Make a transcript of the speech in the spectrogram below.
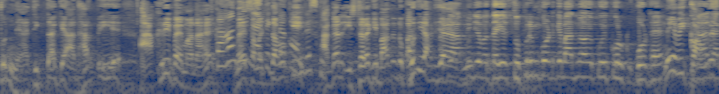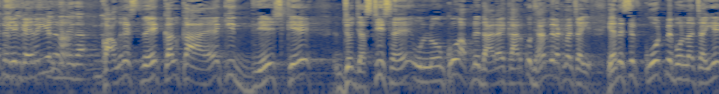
तो नैतिकता के आधार पे ये आखिरी पैमाना है। मैं समझता हूँ कि अगर इस तरह की बात है तो खुद ही हट जाए आप मुझे बताइए सुप्रीम कोर्ट के बाद में और कोई कोर्ट कोर्ट है? नहीं अभी कांग्रेस तो ये कह रही है ना। कांग्रेस ने कल कहा है कि देश के जो जस्टिस हैं उन लोगों को अपने दायरा कार को ध्यान में रखना चाहिए। यानी सिर्फ़ कोर्ट में बोलना चाहिए।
